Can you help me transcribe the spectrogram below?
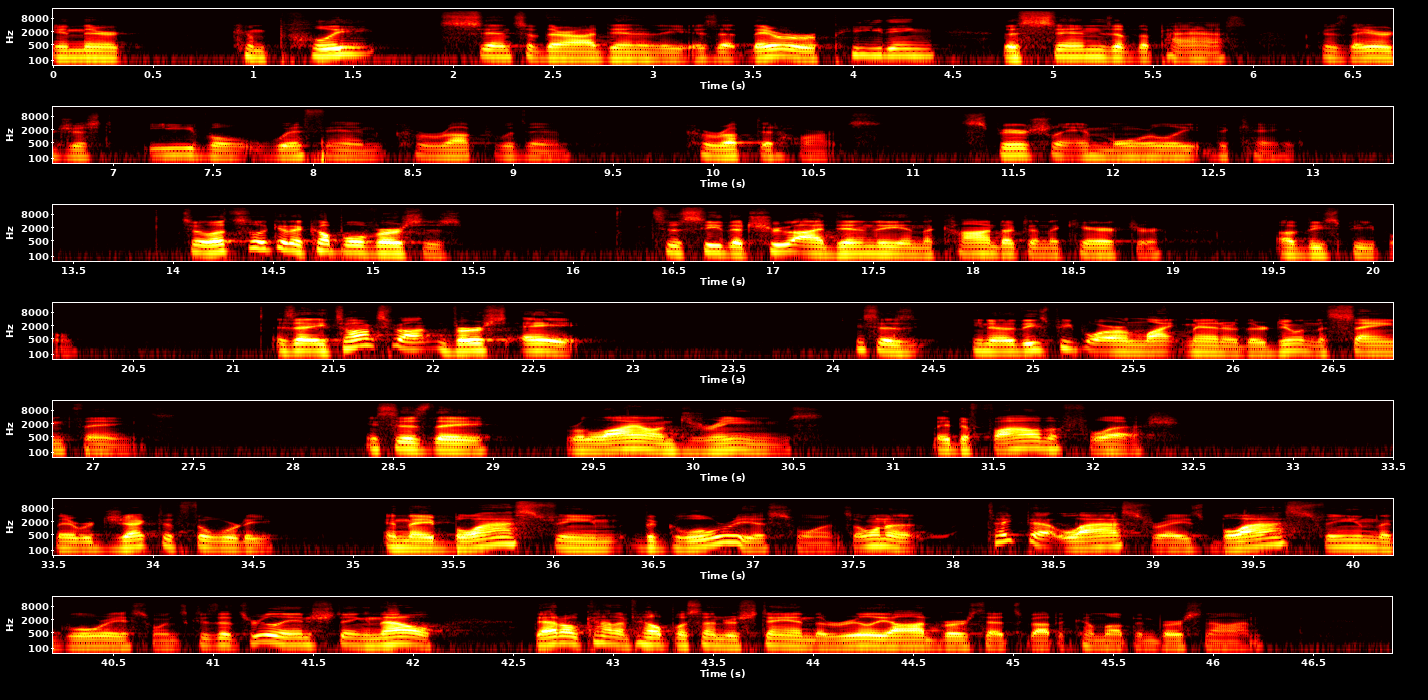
In their complete sense of their identity is that they were repeating the sins of the past because they are just evil within, corrupt within, corrupted hearts, spiritually and morally decayed. So let's look at a couple of verses to see the true identity and the conduct and the character of these people. Is that he talks about in verse 8. He says, you know, these people are in like manner. They're doing the same things. He says they rely on dreams they defile the flesh. They reject authority. and they blaspheme the glorious ones. I want to take that last phrase, blaspheme the glorious ones, because it's really interesting, and that'll, that'll kind of help us understand the really odd verse that's about to come up in verse 9.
